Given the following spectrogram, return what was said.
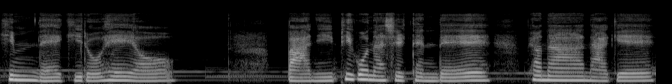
힘내기로 해요. 많이 피곤하실 텐데 편안하게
